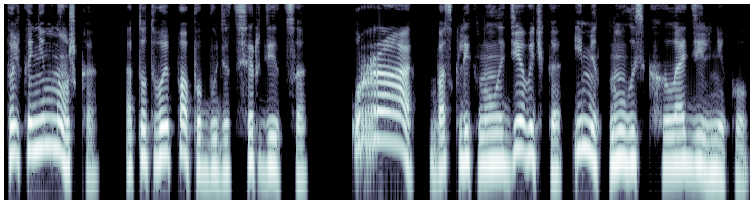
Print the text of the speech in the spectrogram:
только немножко а то твой папа будет сердиться». «Ура!» — воскликнула девочка и метнулась к холодильнику.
